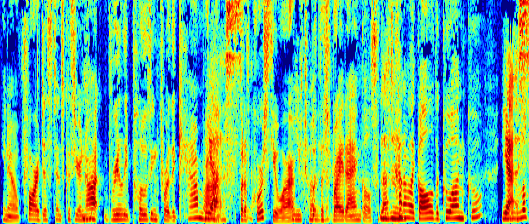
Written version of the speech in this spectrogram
you know, far distance because you're not mm-hmm. really posing for the camera. Yes. But of course you are You with totally the are. right angle. So that's mm-hmm. kind of like all the kuan ku. Yes. You look,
